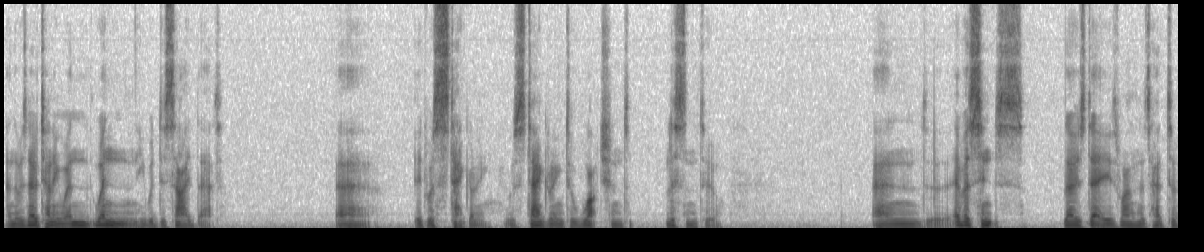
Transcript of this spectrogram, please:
and there was no telling when, when he would decide that, uh, it was staggering. It was staggering to watch and listen to. And uh, ever since those days, one has had to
